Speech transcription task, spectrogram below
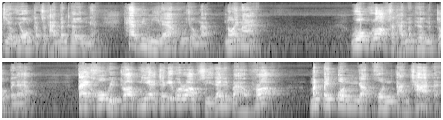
เกี่ยวโยงกับสถานบันเทิงเนี่ยแทบไม่มีแล้วคุณผู้ชมครับ น้อยมาก วงรอบสถานบันเทิงมันจบไปแล้ว แต่โควิดรอบนี้จะเรียกว่ารอบสี่ได้หรือเปล่า เพราะ มันไปปนกับคนต่างชาติอะ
